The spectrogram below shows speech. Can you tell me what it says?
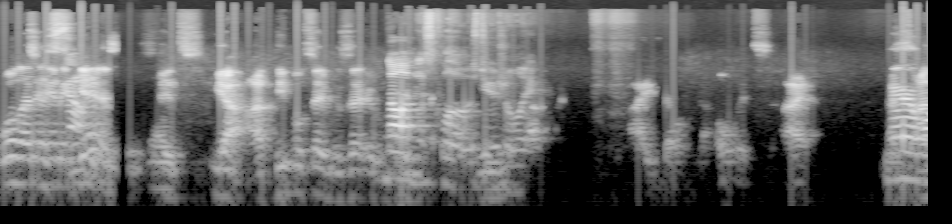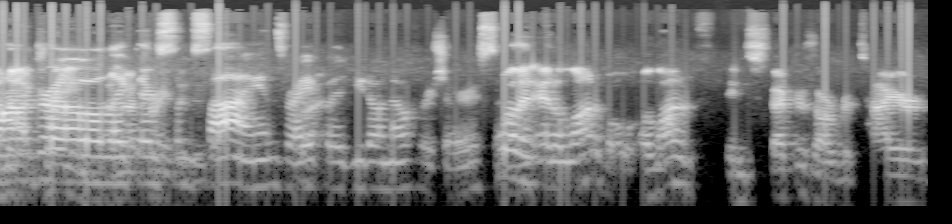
Well, and, and again, it's, it's yeah. uh, People say was it Non-disclosed usually. I don't know. It's I. I'm Marijuana not grow, trained- like there's some signs, right? Right. But you don't know for sure. So. Well, and, and a lot of a lot of inspectors are retired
